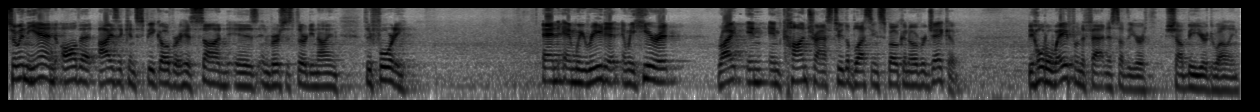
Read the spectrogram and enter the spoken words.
So, in the end, all that Isaac can speak over his son is in verses 39 through 40. And, and we read it and we hear it, right, in, in contrast to the blessing spoken over Jacob. Behold, away from the fatness of the earth shall be your dwelling,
